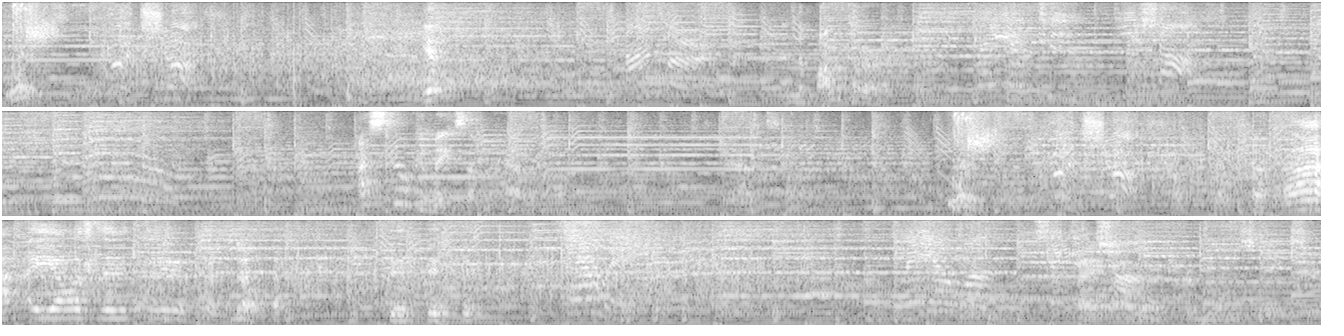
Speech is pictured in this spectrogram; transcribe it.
Good shot. Yep. And the bunker. Still can make something happen. Good shot. Ah, he almost did it too. No. I, I learned from your mistakes, sir.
